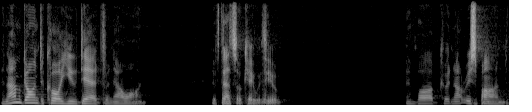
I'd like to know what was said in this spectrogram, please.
And I'm going to call you Dad from now on, if that's okay with you. And Bob could not respond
